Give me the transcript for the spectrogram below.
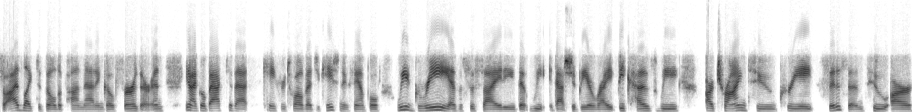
So I'd like to build upon that and go further. And, you know, I go back to that K through 12 education example. We agree as a society that we that should be a right because we are trying to create citizens who are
